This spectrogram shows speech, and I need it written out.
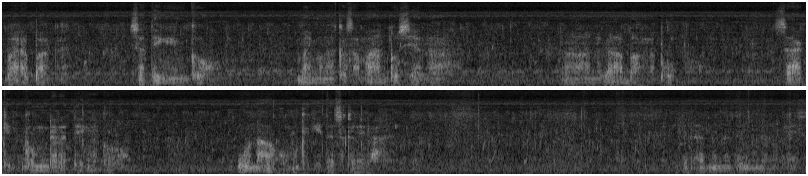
para pag sa tingin ko may mga kasamahan po siya na ah, nag-aabang na po. Sa akin kung darating ako una ako magkikita sa kanila kailangan natin muna guys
